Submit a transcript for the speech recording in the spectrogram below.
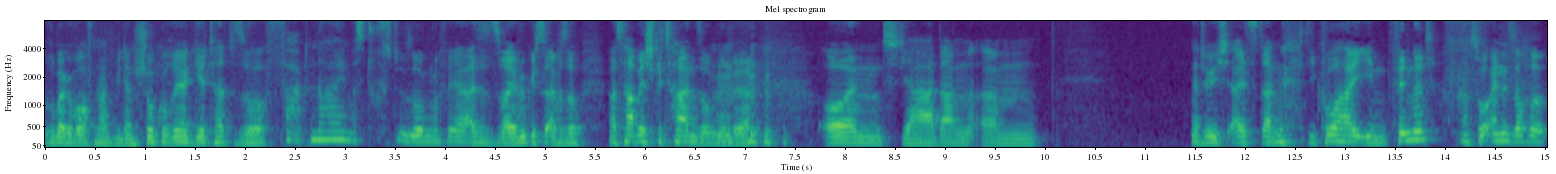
rübergeworfen hat, wie dann Schoko reagiert hat, so, fuck nein, was tust du so ungefähr? Also es war ja wirklich so einfach so, was habe ich getan, so ungefähr. Und ja, dann ähm, natürlich, als dann die Kohai ihn findet, Ach so, eine Sache.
